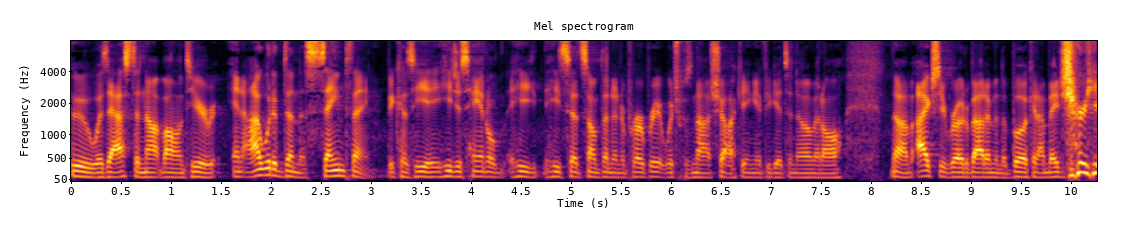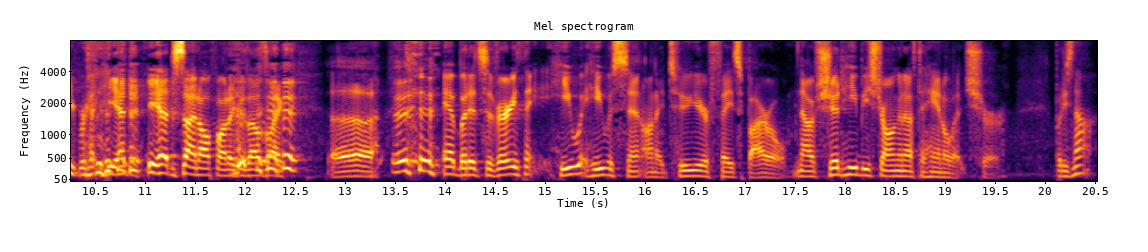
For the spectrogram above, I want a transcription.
who was asked to not volunteer, and I would have done the same thing because he he just handled he he said something inappropriate, which was not shocking if you get to know him at all. Um, I actually wrote about him in the book, and I made sure he read, he had to, he had to sign off on it because I was like, uh. And- but it's the very thing he he was sent on a two year faith spiral. Now, should he be strong enough to handle it? Sure but he's not.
